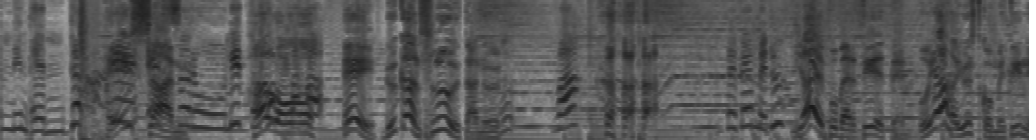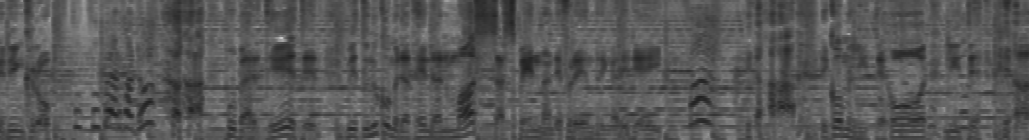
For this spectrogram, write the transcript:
Spela Nintendo. Hejsan! Det är så roligt Hallå! Hej, du kan sluta nu. Va? Men Vem är du? Jag är puberteten och jag har just kommit in i din kropp. Pu- Puber vadå? puberteten. Vet du, nu kommer det att hända en massa spännande förändringar i dig. Va? Ja, det kommer lite hår, lite, ja,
